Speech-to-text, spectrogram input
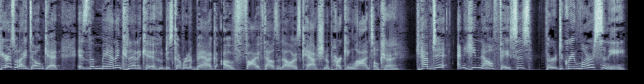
Here's what I don't get is the man in Connecticut who discovered a bag of $5,000 cash in a parking lot. Okay. Kept it and he now faces third degree larceny.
